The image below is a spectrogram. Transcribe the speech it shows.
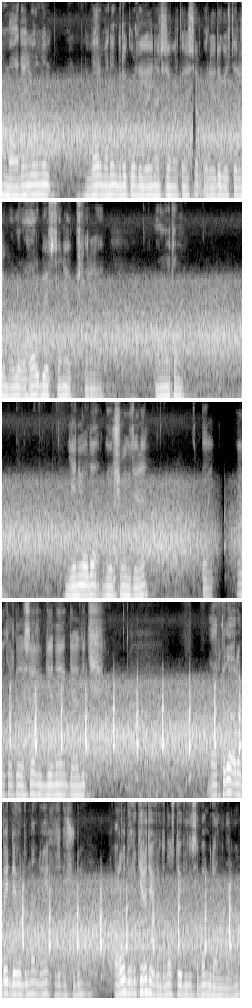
Maden yolunun varmadan direkt orada yayın açacağım arkadaşlar. Orayı da göstereceğim. Oralar harbi efsane yapmışlar ya. Anlatamam. Yeni yolda görüşmek üzere. Goodbye. Evet arkadaşlar gene geldik. Arkada arabayı devirdiğimden dolayı hızı düşürdüm. Araba durduk yere devrildi. Nasıl devrildiyse ben bile anlamadım.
